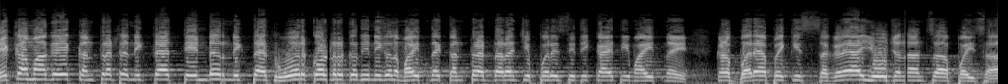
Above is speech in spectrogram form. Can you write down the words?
एका मागे एक कंत्राट निघतायत टेंडर निघतायत वर्क ऑर्डर कधी निघालं माहीत नाही कंत्राटदारांची परिस्थिती काय ती माहीत नाही. कारण बऱ्यापैकी सगळ्या योजनांचा पैसा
